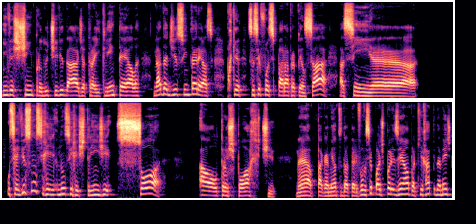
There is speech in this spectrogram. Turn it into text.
investir em produtividade, atrair clientela, nada disso interessa. Porque se você fosse parar para pensar, assim, é... o serviço não se, não se restringe só ao transporte, né, pagamento da tarifa. Você pode, por exemplo, aqui rapidamente,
